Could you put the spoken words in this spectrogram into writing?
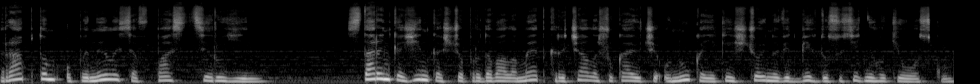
раптом опинилися в пастці руїн. Старенька жінка, що продавала мед, кричала, шукаючи онука, який щойно відбіг до сусіднього кіоску.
